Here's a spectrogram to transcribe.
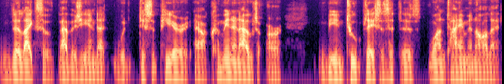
the likes of Babaji and that would disappear or come in and out or be in two places at this one time and all that.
